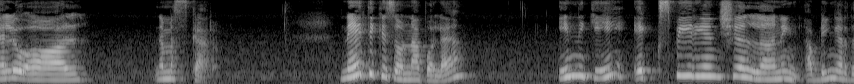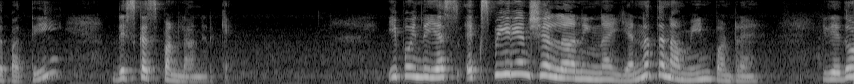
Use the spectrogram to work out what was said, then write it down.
ஹலோ ஆல் நமஸ்காரம் நேத்திக்கு சொன்னால் போல் இன்றைக்கி எக்ஸ்பீரியன்ஷியல் லேர்னிங் அப்படிங்கிறத பற்றி டிஸ்கஸ் பண்ணலான்னு இருக்கேன். இப்போ இந்த எஸ் எக்ஸ்பீரியன்ஷியல் லேர்னிங்னா என்னத்தை நான் மீன் பண்ணுறேன் இது ஏதோ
